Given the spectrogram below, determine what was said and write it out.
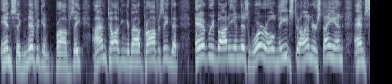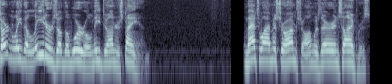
insignificant prophecy. I'm talking about prophecy that everybody in this world needs to understand, and certainly the leaders of the world need to understand. And that's why Mr. Armstrong was there in Cyprus.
